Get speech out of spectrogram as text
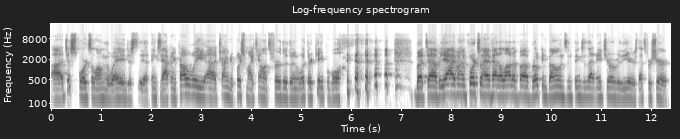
uh, just sports along the way, and just uh, things happening, probably uh, trying to push my talents further than what they're capable. But uh, but yeah, I've, unfortunately, I've had a lot of uh, broken bones and things of that nature over the years. That's for sure.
